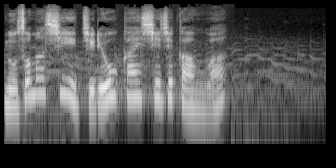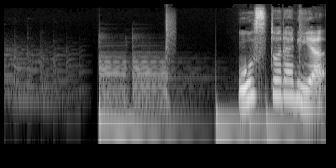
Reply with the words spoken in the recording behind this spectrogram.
望ましい治療開始時間はオーストラリア・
